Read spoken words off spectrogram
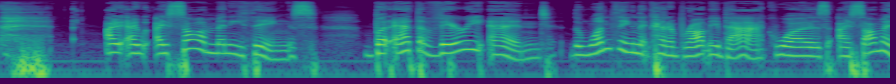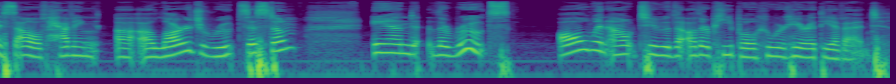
I, I, I saw many things, but at the very end, the one thing that kind of brought me back was I saw myself having a, a large root system, and the roots all went out to the other people who were here at the event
